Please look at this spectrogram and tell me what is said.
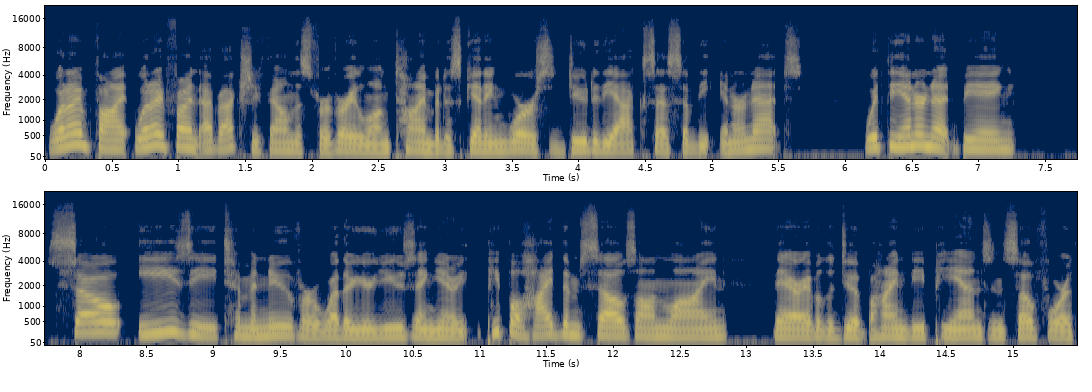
what I find, what I find, I've actually found this for a very long time, but it's getting worse due to the access of the internet with the internet being so easy to maneuver, whether you're using, you know, people hide themselves online, they're able to do it behind VPNs and so forth.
